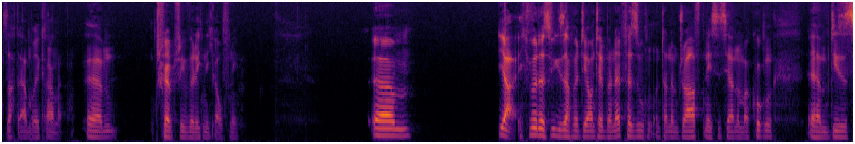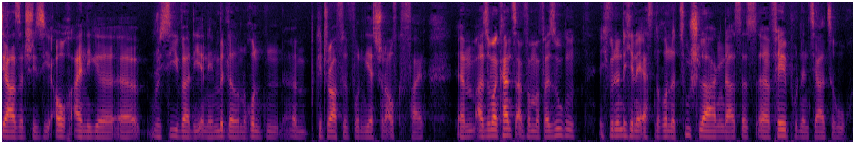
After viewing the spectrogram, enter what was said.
sagt der Amerikaner. Ähm, Crabtree würde ich nicht aufnehmen. Ähm, ja, ich würde es wie gesagt mit Deontay Burnett versuchen und dann im Draft nächstes Jahr nochmal gucken. Ähm, dieses Jahr sind schließlich auch einige äh, Receiver, die in den mittleren Runden ähm, gedraftet wurden, jetzt schon aufgefallen. Ähm, also man kann es einfach mal versuchen. Ich würde nicht in der ersten Runde zuschlagen, da ist das äh, Fehlpotenzial zu hoch.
